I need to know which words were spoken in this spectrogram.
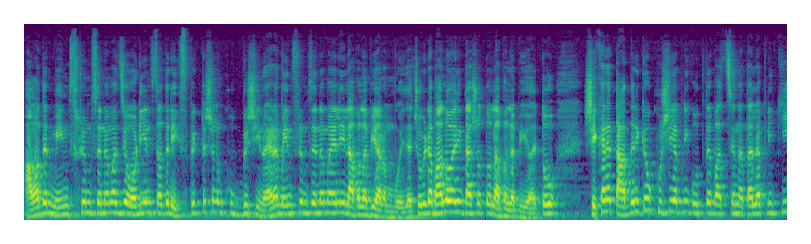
আমাদের মেন স্ট্রিম সিনেমার যে অডিয়েন্স তাদের এক্সপেকটেশন খুব বেশি নয়। এরা মেন স্ট্রিম সিনেমা এলেই লাফালাফি আরম্ভ হয়ে যায়। ছবিটা ভালো হয়নি তার সত্ত্বেও লাফালাফি হয়। তো সেখানে তাদেরকেও খুশি আপনি করতে পারছেন না। তাহলে আপনি কি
